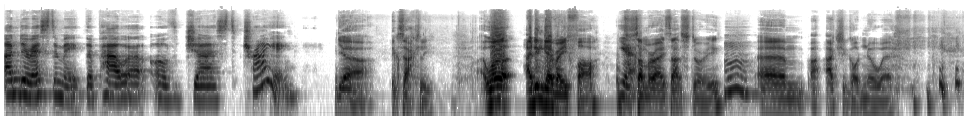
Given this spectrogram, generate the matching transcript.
underestimate the power of just trying. Yeah, exactly. Well, I didn't get very far yeah. to summarize that story. Mm. Um, I actually got nowhere.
